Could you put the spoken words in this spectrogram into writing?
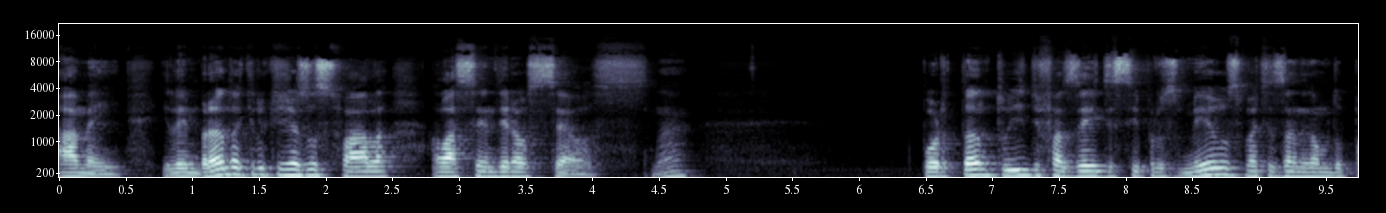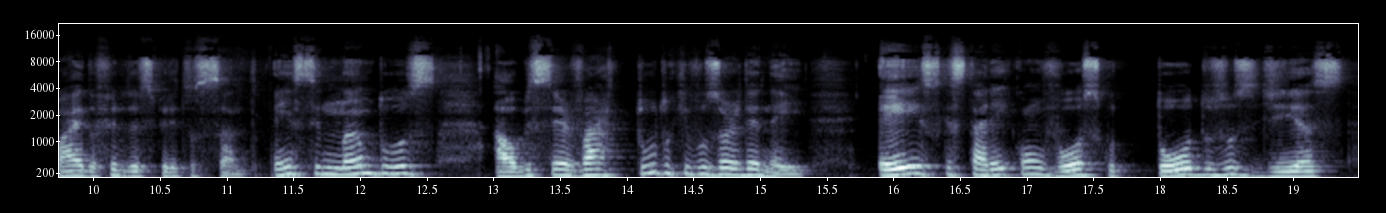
Amém. E lembrando aquilo que Jesus fala ao ascender aos céus, né? Portanto, ide fazer discípulos meus, batizando em nome do Pai, do Filho e do Espírito Santo, ensinando-os a observar tudo o que vos ordenei. Eis que estarei convosco todos os dias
